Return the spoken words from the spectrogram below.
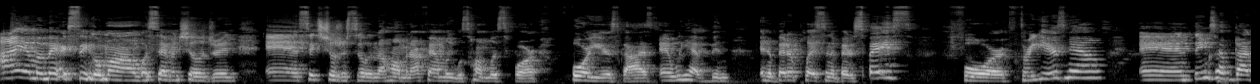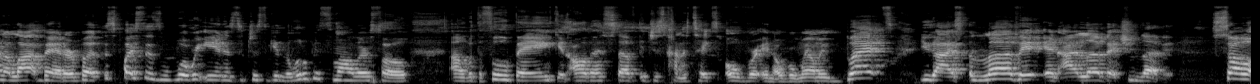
I am a married single mom with seven children and six children still in the home. And our family was homeless for four years, guys. And we have been in a better place, in a better space for three years now and things have gotten a lot better. But this place is where we're in is just getting a little bit smaller. So uh, with the food bank and all that stuff, it just kind of takes over and overwhelming. But you guys love it, and I love that you love it. So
